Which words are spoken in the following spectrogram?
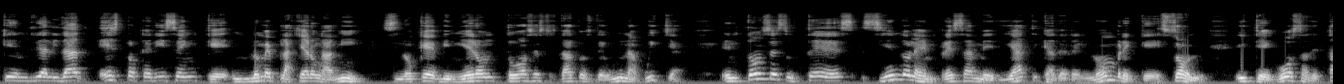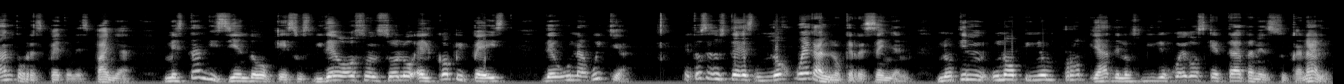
que en realidad esto que dicen que no me plagiaron a mí, sino que vinieron todos estos datos de una wikia. Entonces ustedes, siendo la empresa mediática de renombre que son y que goza de tanto respeto en España, me están diciendo que sus videos son solo el copy-paste de una wikia. Entonces ustedes no juegan lo que reseñan, no tienen una opinión propia de los videojuegos que tratan en su canal,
